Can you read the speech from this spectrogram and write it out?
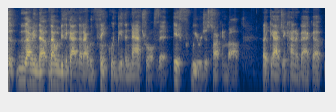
I mean, that that would be the guy that I would think would be the natural fit if we were just talking about a gadget kind of backup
